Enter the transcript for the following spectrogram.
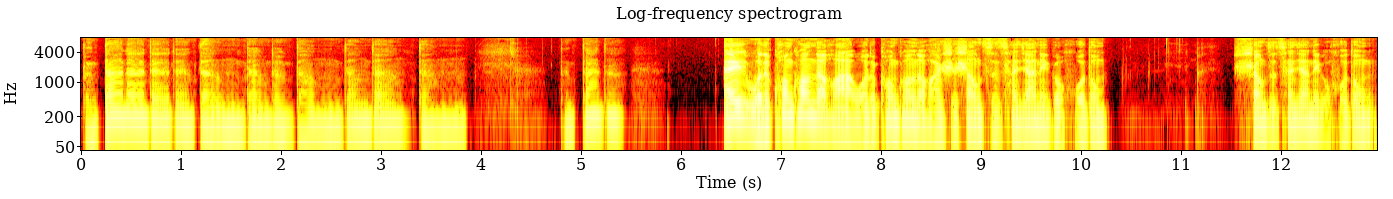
噔噔噔噔噔噔噔噔噔噔噔噔噔噔。哎，我的框框的话，我的框框的话是上次参加那个活动，上次参加那个活动。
